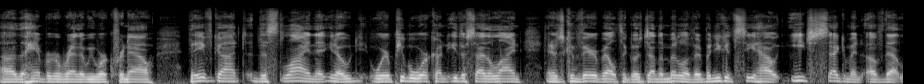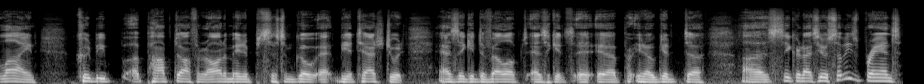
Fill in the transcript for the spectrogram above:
uh, the hamburger brand that we work for now, they've got this line that you know where people work on either side of the line, and there's a conveyor belt that goes down the middle of it. But you can see how each segment of that line could be uh, popped off and an automated system go uh, be attached to it as they get developed, as it gets uh, uh, you know get synchronized. You know, some of these brands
